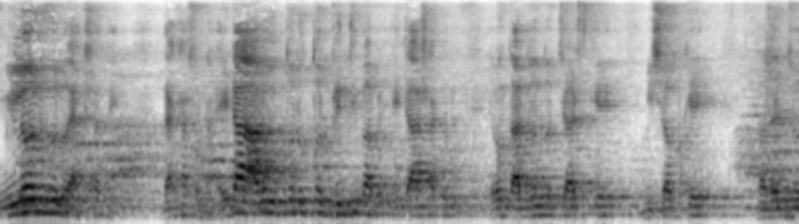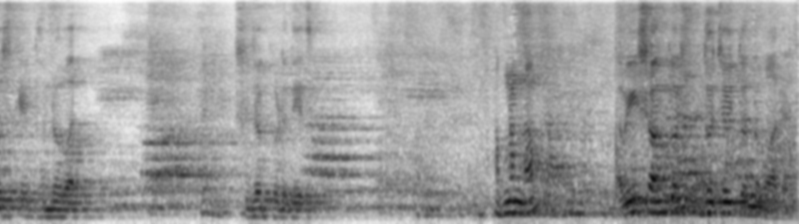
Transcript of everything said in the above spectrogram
মিলন হলো একসাথে। দেখাশোনা। এটা আরও উত্তর উত্তর বৃদ্ধি পাবে এটা আশা করি। এবং তার জন্য চার্চকে বিশপকে তাদের জোসকে ধন্যবাদ সুযোগ করে দিয়েছে। আপনার নাম? আমি শঙ্কর শুদ্ধ চৈতন্য মহারাজ।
